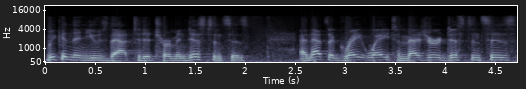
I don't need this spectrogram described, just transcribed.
we can then use that to determine distances. And that's a great way to measure distances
